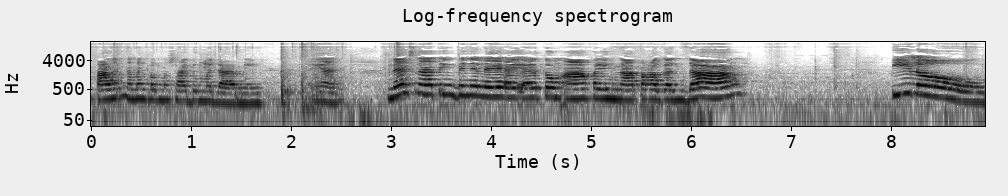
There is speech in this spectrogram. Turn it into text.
pangit naman pag masyadong madami. Ayan. Next nating binili ay etong aking napakagandang pillow.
